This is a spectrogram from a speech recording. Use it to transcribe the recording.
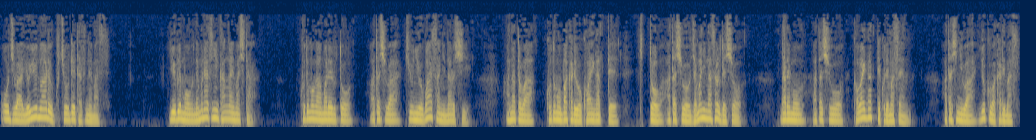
王子は余裕のある口調で尋ねます。昨べも眠らずに考えました。子供が生まれると、私は急におばあさんになるし、あなたは子供ばかりを怖いがって、きっと私を邪魔になさるでしょう。誰も私を可愛がってくれません。私にはよくわかります。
